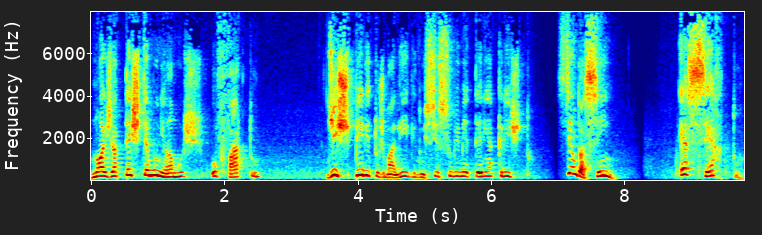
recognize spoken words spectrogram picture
nós já testemunhamos o fato de espíritos malignos se submeterem a Cristo. Sendo assim, é certo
